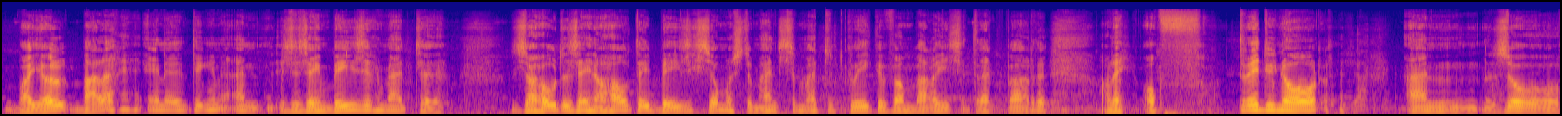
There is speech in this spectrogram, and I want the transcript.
Bayeul, België en dingen. En ze zijn bezig met, ze houden zich nog altijd bezig, sommige mensen, met het kweken van Belgische trekpaarden. Allee, of Trait du Nord. En zo,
